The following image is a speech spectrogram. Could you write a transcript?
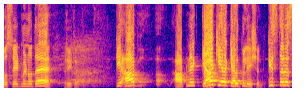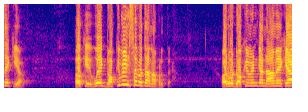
वो स्टेटमेंट होता है रिटर्न कि आप आपने क्या किया कैलकुलेशन किस तरह से किया ओके वो एक डॉक्यूमेंट से बताना पड़ता है और वो डॉक्यूमेंट का नाम है क्या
